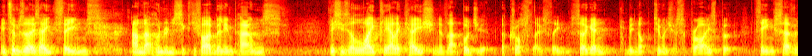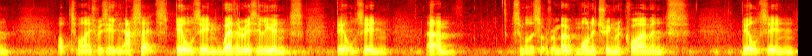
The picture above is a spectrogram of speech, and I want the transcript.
In terms of those eight themes and that 165 million pounds, this is a likely allocation of that budget across those themes. So again, probably not too much of a surprise, but theme seven, optimize resilient assets, builds in weather resilience, builds in um, some of the sort of remote monitoring requirements, builds in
